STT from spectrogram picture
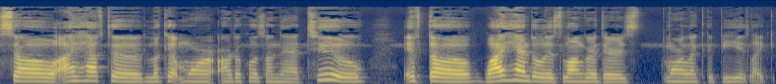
So I have to look at more articles on that too. If the Y handle is longer, there's more likely to be like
